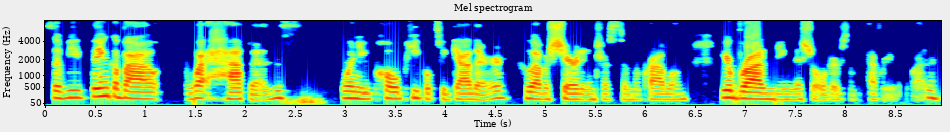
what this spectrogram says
So if you think about what happens when you pull people together who have a shared interest in the problem, you're broadening the shoulders of everyone.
